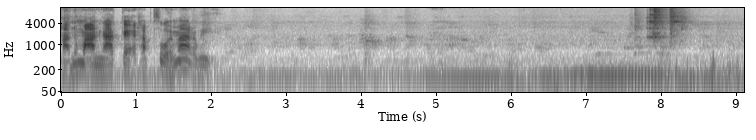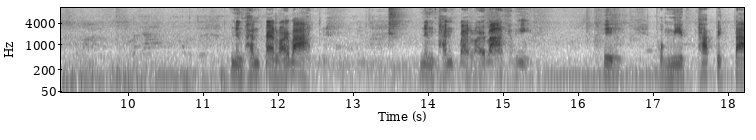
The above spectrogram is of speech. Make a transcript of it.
หานุมานงาแกะครับ สวยมากครับพี่ หนึ่งพันแปดร้อยบาทหนึ่งพันแปดร้อยบาทครับพี่ พี่ ผมมีพับปิดตา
